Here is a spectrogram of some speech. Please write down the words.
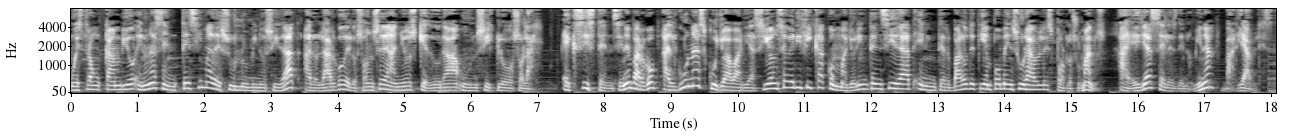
muestra un cambio en una centésima de su luminosidad a lo largo de los 11 años que dura un ciclo solar. Existen, sin embargo, algunas cuya variación se verifica con mayor intensidad en intervalos de tiempo mensurables por los humanos. A ellas se les denomina variables.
